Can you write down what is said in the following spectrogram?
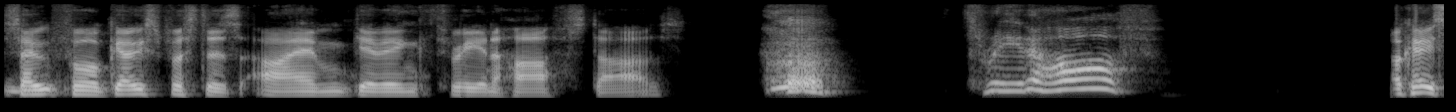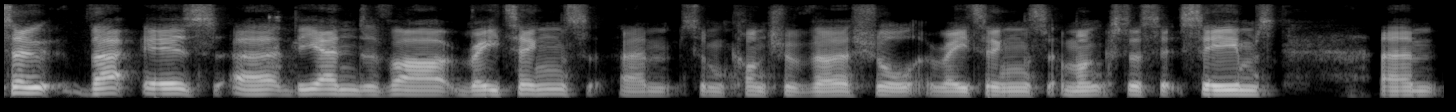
So for Ghostbusters, I'm giving three and a half stars. Three and a half. Okay, so that is uh, the end of our ratings. Um, some controversial ratings amongst us, it seems. Um,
